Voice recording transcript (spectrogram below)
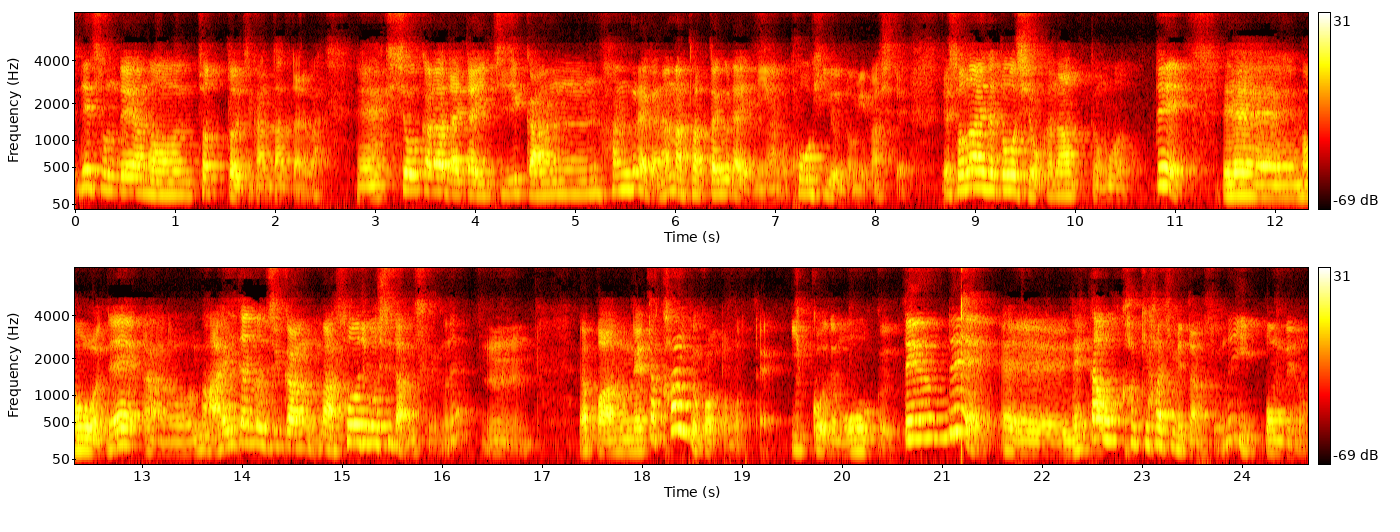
して。でそんであのちょっと時間経ったらば、えー起床からだいたい1時間半ぐらいかな、まあ、経ったぐらいにあのコーヒーを飲みまして。でその間どうしようかなと思って、えー、もうねあの、まあ、間の時間、まあ、掃除もしてたんですけどね、うん、やっぱあのネタ書いとこうと思って。1個でも多く。っていうんで、えーネタを書き始めたんですよね。1本目の。っ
